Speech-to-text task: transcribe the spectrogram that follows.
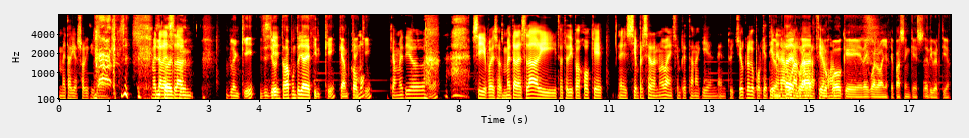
Metal Gear Solid, Yo Metal Slug, en ¿qué? Yo, Sí. estaba a punto ya de decir ¿qué? ¿Qué? ¿Cómo? qué? que han metido... ¿Verdad? Sí, pues eso, Metal Slug y todo este tipo de juegos que eh, siempre se renuevan y siempre están aquí en, en Twitch. Yo creo que porque tienen Metal alguna colaboración. Un ¿no? juego que da igual los años que pasen, que es, es divertido.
